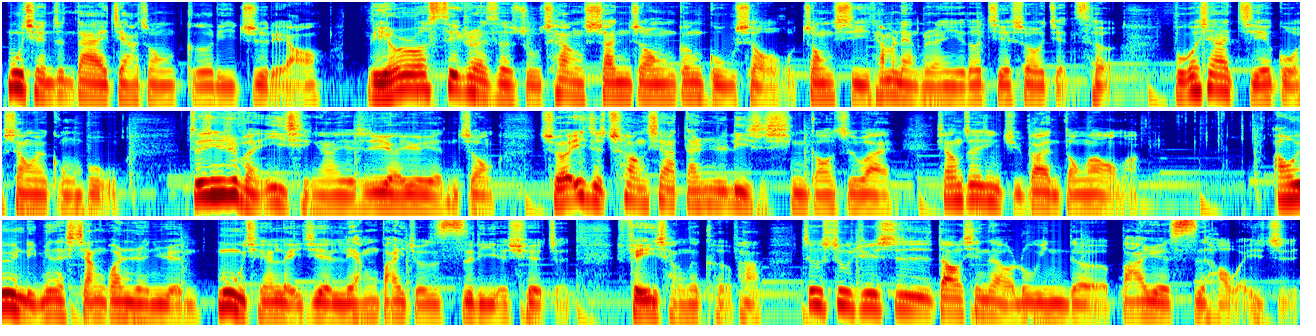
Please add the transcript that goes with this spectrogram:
目前正待在家中隔离治疗。The Oral Cigarettes 的主唱山中跟鼓手中西，他们两个人也都接受了检测，不过现在结果尚未公布。最近日本疫情啊，也是越来越严重，除了一直创下单日历史新高之外，像最近举办冬奥嘛。奥运里面的相关人员目前累计两百九十四例的确诊，非常的可怕。这个数据是到现在我录音的八月四号为止，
